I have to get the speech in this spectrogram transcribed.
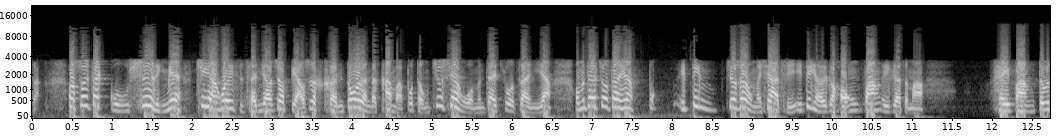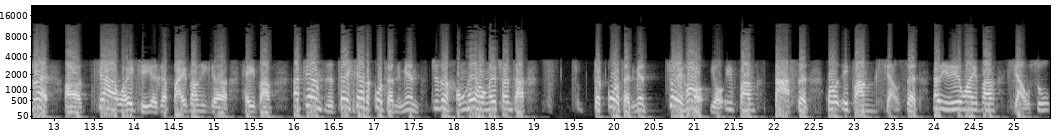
涨。所以在股市里面，既然会一直成交，就表示很多人的看法不同。就像我们在作战一样，我们在作战一样，不一定。就算我们下棋，一定有一个红方，一个什么黑方，对不对？啊，下围棋有一个白方，一个黑方。那这样子在下的过程里面，就是红黑红黑穿插的过程里面。最后有一方大胜或一方小胜，那你另外一方小输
